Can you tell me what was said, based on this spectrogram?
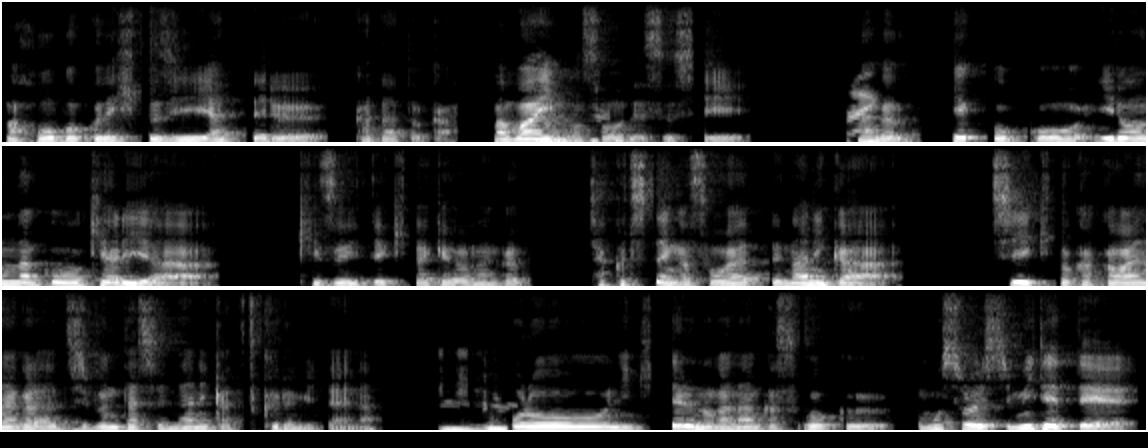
まあ、放牧で羊やってる方とか、まあ、ワインもそうですし、はい。なんか結構こういろんなこうキャリア築いてきたけどなんか着地点がそうやって何か地域と関わりながら自分たちで何か作るみたいなうんところに来てるのがなんかすごく面白いし見てて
